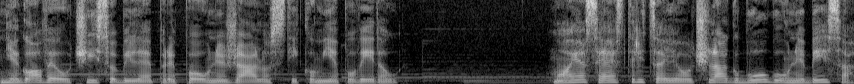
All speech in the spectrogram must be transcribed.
Njegove oči so bile prepolne žalosti, ko mi je povedal: Moja sestrica je odšla k Bogu v nebesa.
